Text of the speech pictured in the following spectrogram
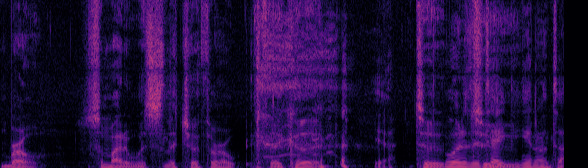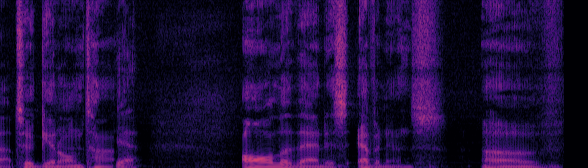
bro. Somebody would slit your throat if they could. Yeah. To What does it to- take to get on top? To get on top. Yeah. All of that is evidence of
